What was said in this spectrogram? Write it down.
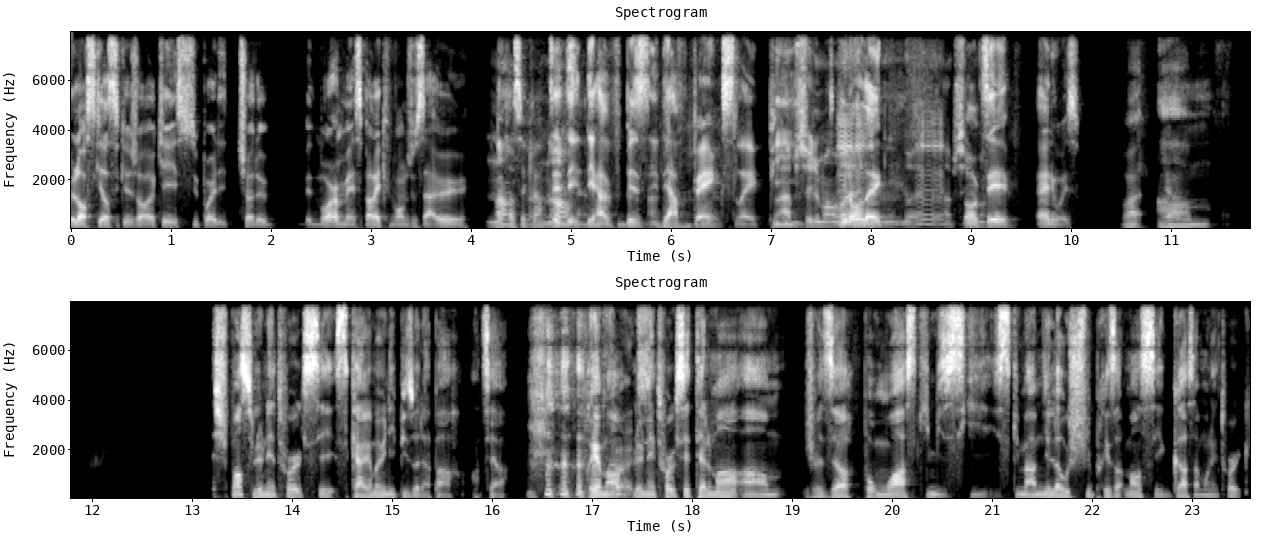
Eux, leur skill, c'est que genre, ok, ils support each other a bit more, mais c'est pareil qu'ils vendent juste à eux. Non, ça, c'est clair. Non. they, they have bus- they have banks, like, puis... Absolument. you know, ouais. like- Ouais, Mhm. absolument. Donc, tu sais, anyways. Ouais. Yeah. um, je pense que le network, c'est carrément un épisode à part entière. Vraiment. Le network, c'est tellement. um, je veux dire, pour moi, ce qui, m- ce qui, ce qui m'a amené là où je suis présentement, c'est grâce à mon network.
